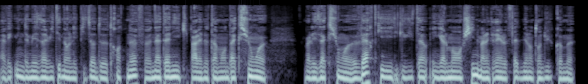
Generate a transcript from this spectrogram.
avec une de mes invitées dans l'épisode 39, euh, Nathalie, qui parlait notamment d'actions, euh, bah, les actions euh, vertes qui existent également en Chine, malgré le fait, bien entendu, comme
